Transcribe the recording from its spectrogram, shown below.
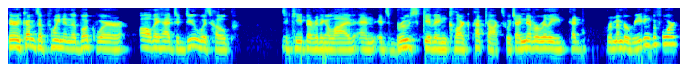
there comes a point in the book where all they had to do was hope to keep everything alive, and it's Bruce giving Clark pep talks, which I never really had remember reading before.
